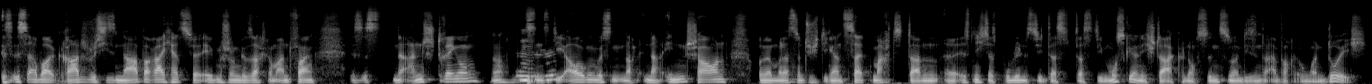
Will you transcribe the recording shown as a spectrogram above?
es ist aber gerade durch diesen Nahbereich, hast du ja eben schon gesagt am Anfang, es ist eine Anstrengung. Ne? Mhm. Die Augen müssen nach, nach innen schauen. Und wenn man das natürlich die ganze Zeit macht, dann äh, ist nicht das Problem, dass die, dass, dass die Muskeln nicht stark genug sind, sondern die sind einfach irgendwann durch.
